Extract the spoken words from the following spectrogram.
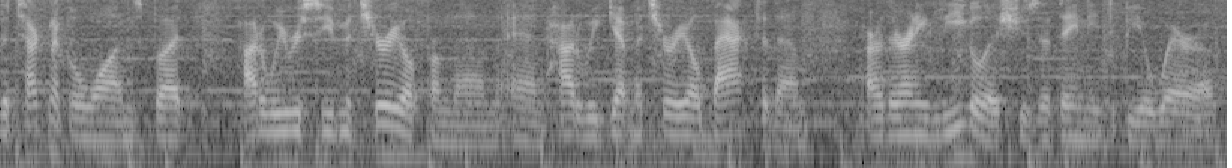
the technical ones, but how do we receive material from them and how do we get material back to them? Are there any legal issues that they need to be aware of?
